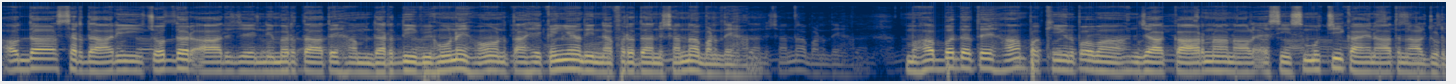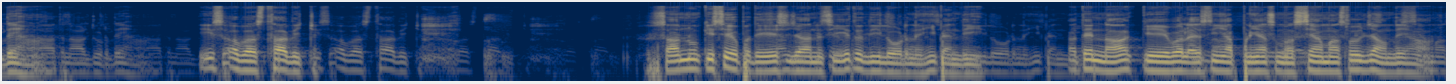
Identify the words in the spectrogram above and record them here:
ਅਹੁਦਾ, ਸਰਦਾਰੀ, ਚੌਧਰ ਆਦ ਜੇ ਨਿਮਰਤਾ ਤੇ ਹਮਦਰਦੀ ਵਿਹੋਣੇ ਹੋਣ ਤਾਂ ਇਹ ਕਈਆਂ ਦੀ ਨਫ਼ਰਤ ਦਾ ਨਿਸ਼ਾਨਾ ਬਣਦੇ ਹਨ। ਮੁਹੱਬਤ ਅਤੇ ਹਾਂ ਪੱਖੀ ਅਨੁਭਵਾਂ ਜਾਂ ਕਾਰਨਾਂ ਨਾਲ ਅਸੀਂ ਸਮੁੱਚੀ ਕਾਇਨਾਤ ਨਾਲ ਜੁੜਦੇ ਹਾਂ। ਇਸ ਅਵਸਥਾ ਵਿੱਚ। ਇਸ ਅਵਸਥਾ ਵਿੱਚ ਸਾਨੂੰ ਕਿਸੇ ਉਪਦੇਸ਼ ਜਾਂ ਨਸੀਹਤ ਦੀ ਲੋੜ ਨਹੀਂ ਪੈਂਦੀ ਅਤੇ ਨਾ ਕੇਵਲ ਅਸੀਂ ਆਪਣੀਆਂ ਸਮੱਸਿਆਵਾਂ ਸੁਲਝਾਉਂਦੇ ਹਾਂ,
